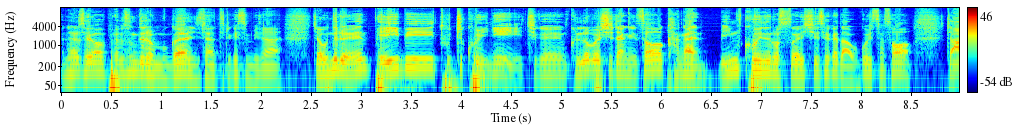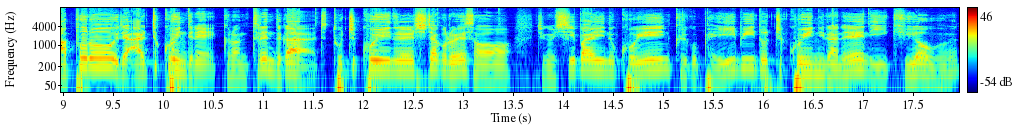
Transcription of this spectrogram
안녕하세요. 변승대 전문가 인사드리겠습니다. 자, 오늘은 베이비 도치코인이 지금 글로벌 시장에서 강한 밈코인으로서의 시세가 나오고 있어서 자, 앞으로 이제 알트코인들의 그런 트렌드가 도치코인을 시작으로 해서 지금 시바이누 코인 그리고 베이비 도치코인이라는 이 귀여운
